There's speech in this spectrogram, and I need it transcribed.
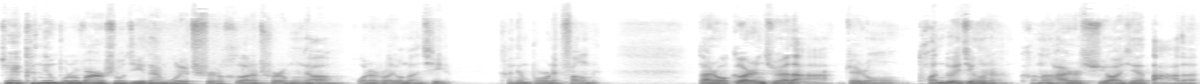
这肯定不是玩着手机在屋里吃着喝着吹着空调，或者说有暖气，肯定不是那方便。但是我个人觉得啊，这种团队精神可能还是需要一些大的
